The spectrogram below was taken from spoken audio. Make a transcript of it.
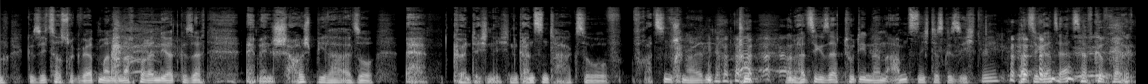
Gesichtsausdruck, wir hatten mal eine Nachbarin, die hat gesagt, ey Mensch, Schauspieler, also äh, könnte ich nicht. Einen ganzen Tag so Fratzen schneiden. Tut, und hat sie gesagt, tut Ihnen dann abends nicht das Gesicht weh? Hat sie ganz ernsthaft gefragt,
